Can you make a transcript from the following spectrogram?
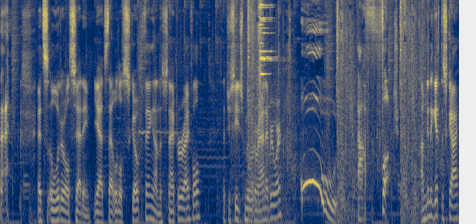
it's a literal setting. Yeah, it's that little scope thing on the sniper rifle that you see just moving around everywhere. Ooh! Ah, fudge. I'm gonna get this guy.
